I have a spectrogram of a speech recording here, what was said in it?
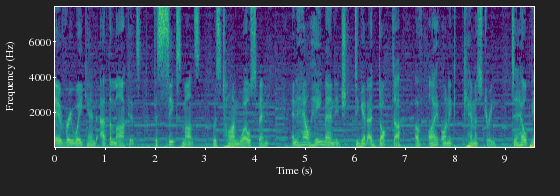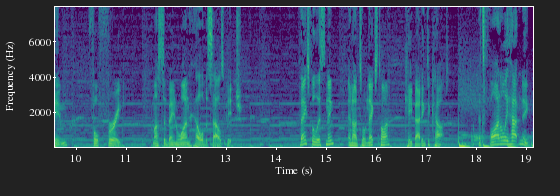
every weekend at the markets for six months was time well spent, and how he managed to get a doctor of ionic chemistry to help him for free. Must have been one hell of a sales pitch. Thanks for listening, and until next time, keep adding to cart. It's finally happening.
